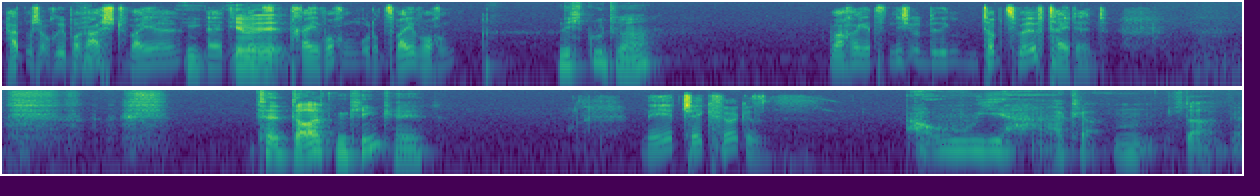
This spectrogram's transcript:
hat mich auch überrascht, weil äh, die ja, letzten drei Wochen oder zwei Wochen nicht gut war. War er jetzt nicht unbedingt ein Top 12 Tight End. Dalton Kincaid. Nee, Jake Ferguson. Oh ja, klar. Hm, stark, ja.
